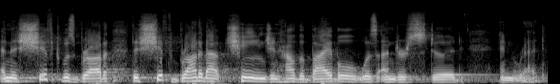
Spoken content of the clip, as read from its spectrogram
And the shift, was brought, the shift brought about change in how the Bible was understood and read.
